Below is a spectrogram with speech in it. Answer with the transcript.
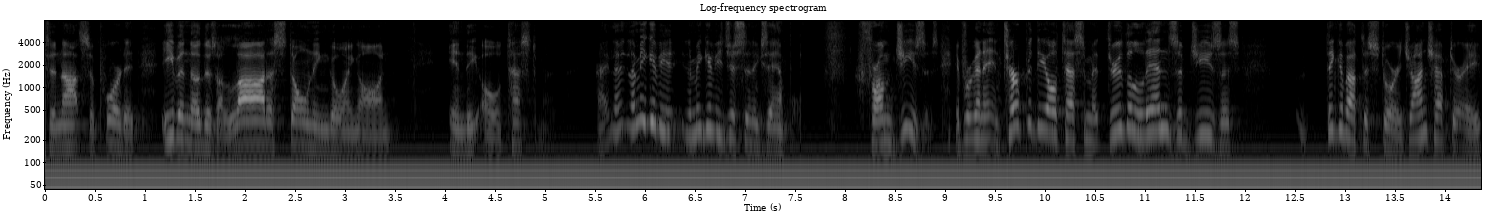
to not support it, even though there's a lot of stoning going on in the Old Testament. Right? Let, let me give you let me give you just an example from Jesus. If we're going to interpret the Old Testament through the lens of Jesus, think about this story. John chapter 8.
